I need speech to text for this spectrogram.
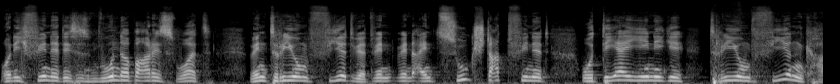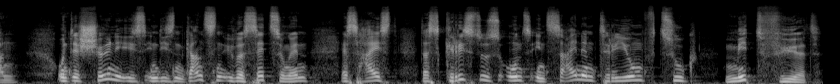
Und ich finde, das ist ein wunderbares Wort, wenn triumphiert wird, wenn, wenn ein Zug stattfindet, wo derjenige triumphieren kann. Und das Schöne ist in diesen ganzen Übersetzungen, es heißt, dass Christus uns in seinem Triumphzug mitführt.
